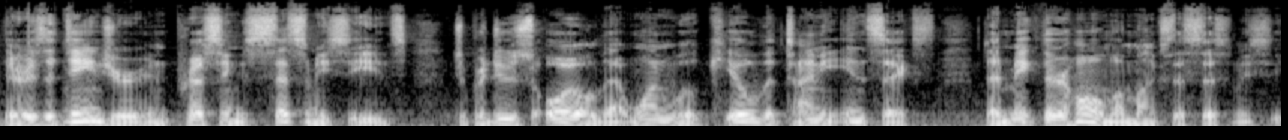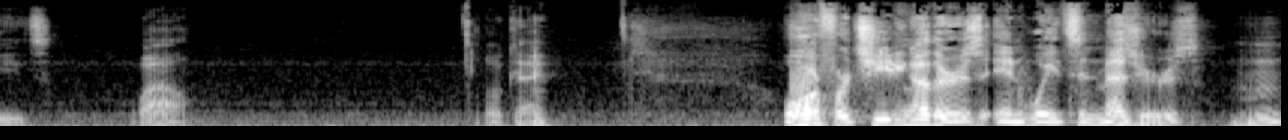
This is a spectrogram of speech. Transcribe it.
there is a danger in pressing sesame seeds to produce oil that one will kill the tiny insects that make their home amongst the sesame seeds. Wow. Okay. Or for cheating others in weights and measures. Hmm?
